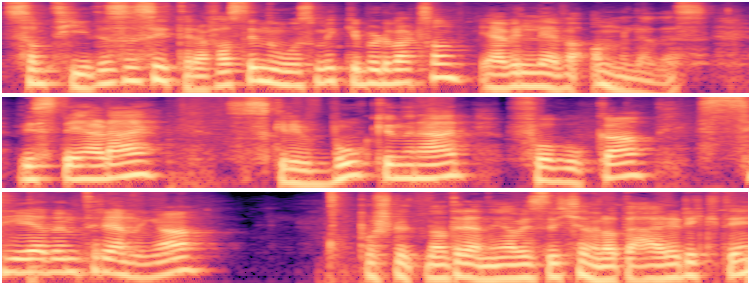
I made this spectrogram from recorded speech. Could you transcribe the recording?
Samtidig så sitter jeg fast i noe som ikke burde vært sånn. Jeg vil leve annerledes. Hvis det er deg, så skriv bok under her. Få boka. Se den treninga på slutten av treninga, hvis du kjenner at det her er riktig,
